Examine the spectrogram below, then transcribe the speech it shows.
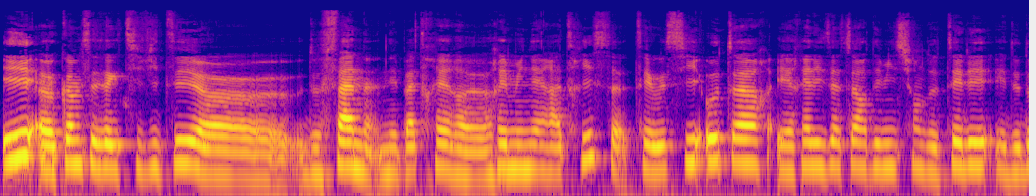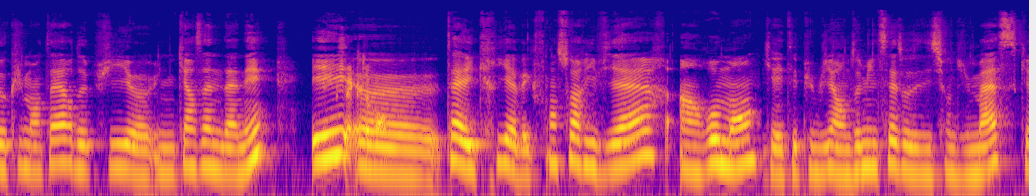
Et euh, comme ces activités euh, de fan n'est pas très euh, rémunératrice, tu es aussi auteur et réalisateur d'émissions de télé et de documentaires depuis une quinzaine d'années. Et tu as écrit avec François Rivière un roman qui a été publié en 2016 aux éditions du Masque,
